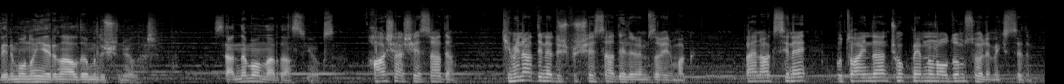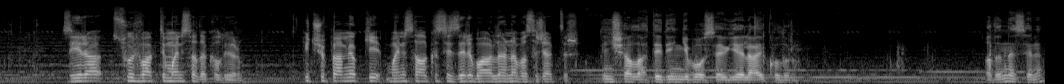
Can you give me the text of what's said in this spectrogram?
benim onun yerini aldığımı düşünüyorlar. Sen de mi onlardansın yoksa? Haşa şehzadem. Kimin haddine düşmüş şehzadelerimizi ayırmak? Ben aksine bu tayinden çok memnun olduğumu söylemek istedim. Zira sulh vakti Manisa'da kalıyorum. Hiç şüphem yok ki Manisa halkı sizleri bağırlarına basacaktır. İnşallah dediğin gibi o sevgiye layık olurum. Adın ne senin?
